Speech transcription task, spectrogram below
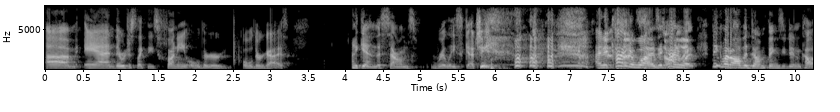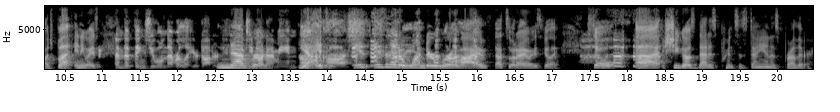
Um, and they were just like these funny older older guys. Again this sounds really sketchy and it It kind of was. It kind of was. Think about all the dumb things you did in college. But anyways. And the things you will never let your daughter do. Never. Do you know what I mean? yeah Oh, gosh, is, isn't it a wonder we're alive? That's what i always feel like. So uh, she goes that is princess diana's brother.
